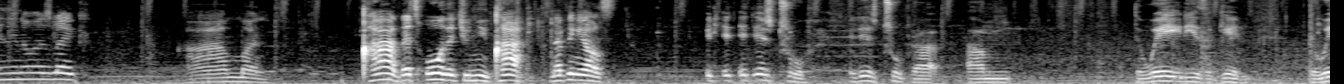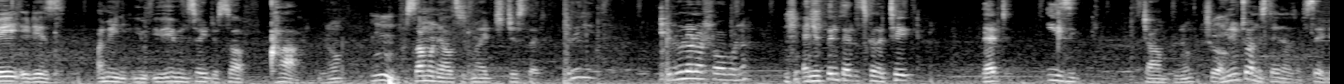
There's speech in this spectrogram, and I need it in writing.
And then I was like, ah man, ah that's all that you need. Ah, nothing else. It, it, it is true. It is true, bruh. Um, the way it is again, the way it is. I mean, you, you even say it yourself, car. You know, Mm. for someone else it might just that really. ilula hlobo na and you think that it's going to take that easy jump you know Sure. you need to understand as i've said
